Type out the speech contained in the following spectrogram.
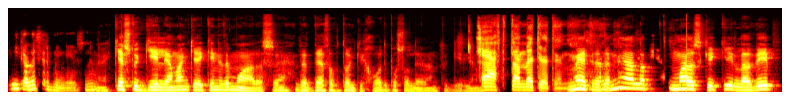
Είναι καλές ερμηνείες, ναι. Ναι. Και στο Gilliam, αν και εκείνη δεν μου άρεσε. The Death of Don Quixote, πώς το λέγανε το Gilliam. Ε, αυτή ήταν μέτρια ταινία. Μέτρια ταινία, αλλά μου άρεσε και εκεί. Δηλαδή,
